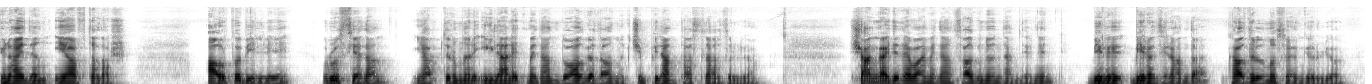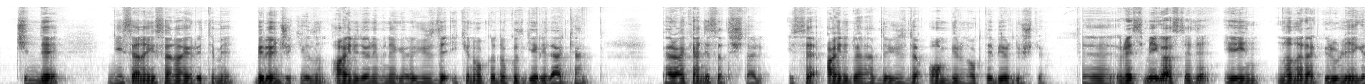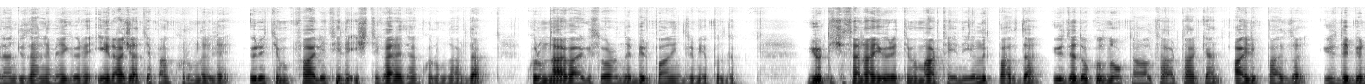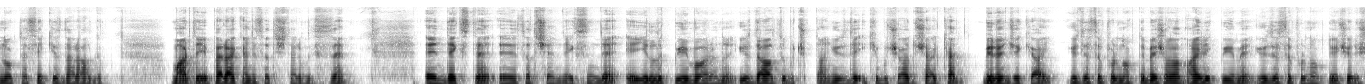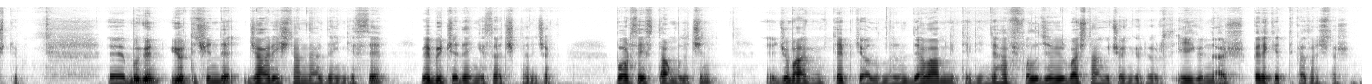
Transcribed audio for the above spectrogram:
Günaydın, iyi haftalar. Avrupa Birliği Rusya'dan yaptırımları ihlal etmeden doğalgaz almak için plan taslağı hazırlıyor. Şangay'da devam eden salgın önlemlerinin 1, 1 Haziran'da kaldırılması öngörülüyor. Çin'de Nisan ayı sanayi üretimi bir önceki yılın aynı dönemine göre %2.9 gerilerken perakende satışlar ise aynı dönemde %11.1 düştü. Ee, resmi gazetede yayınlanarak yürürlüğe giren düzenlemeye göre ihracat yapan kurumlar ile üretim faaliyetiyle iştigal eden kurumlarda kurumlar vergisi oranında 1 puan indirim yapıldı. Yurt içi sanayi üretimi Mart ayında yıllık bazda %9.6 artarken aylık bazda %1.8 daraldı. Mart ayı perakende satışlarımız ise endekste e, satış endeksinde e, yıllık büyüme oranı %6.5'tan %2.5'a düşerken bir önceki ay %0.5 olan aylık büyüme %0.3'e düştü. E, bugün yurt içinde cari işlemler dengesi ve bütçe dengesi açıklanacak. Borsa İstanbul için e, Cuma günkü tepki alımlarının devamı niteliğinde hafif alıcı bir başlangıç öngörüyoruz. İyi günler, bereketli kazançlar.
